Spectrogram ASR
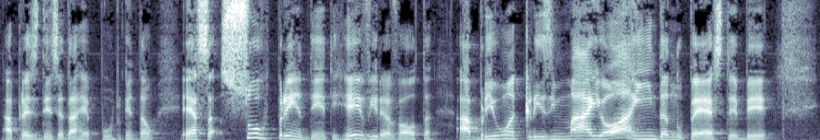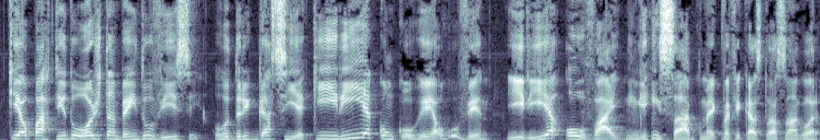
à presidência da República. Então, essa surpreendente reviravolta abriu uma crise maior ainda no PSDB, que é o partido hoje também do vice Rodrigo Garcia, que iria concorrer ao governo. Iria ou vai, ninguém sabe como é que vai ficar a situação agora.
